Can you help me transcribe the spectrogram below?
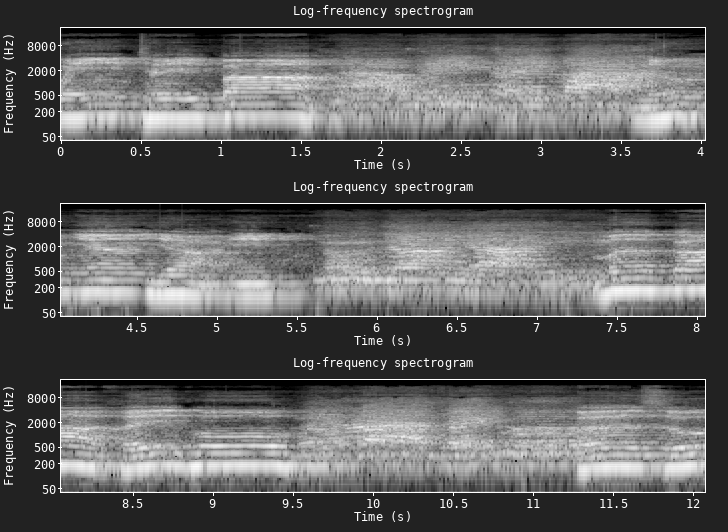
ဝင်းထိပ်ပါနု ညံရဤနုညံရဤမကသိဖို့မကသိဖို့ပဆို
